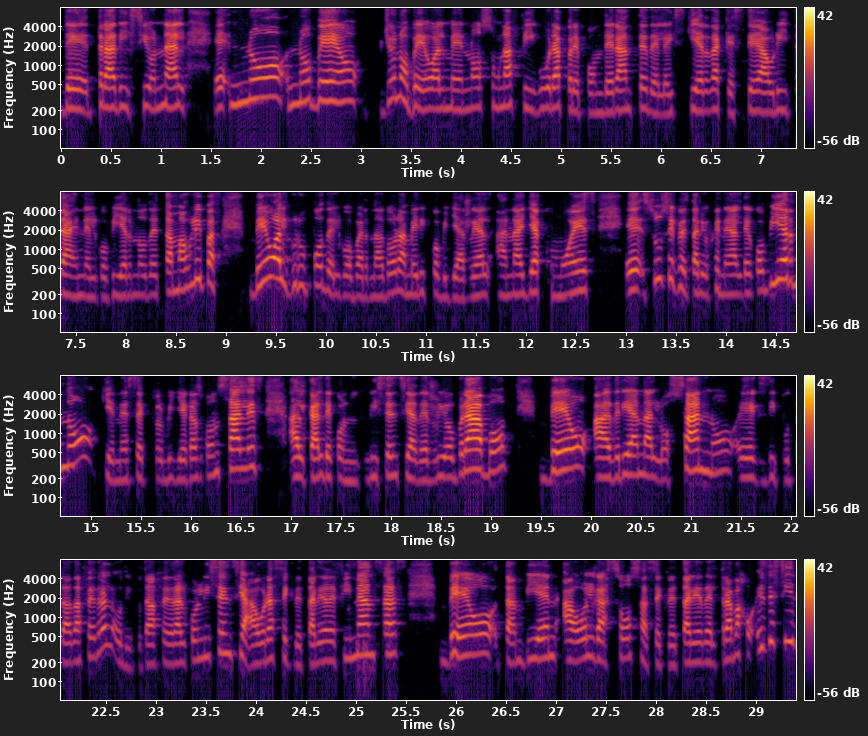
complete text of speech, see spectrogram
de tradicional. Eh, no, no veo yo no veo al menos una figura preponderante de la izquierda que esté ahorita en el gobierno de Tamaulipas. Veo al grupo del gobernador Américo Villarreal Anaya como es eh, su secretario general de gobierno, quien es Héctor Villegas González, alcalde con licencia de Río Bravo. Veo a Adriana Lozano, ex diputada federal o diputada federal con licencia, ahora secretaria de Finanzas. Veo también a Olga Sosa, secretaria del Trabajo. Es decir,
